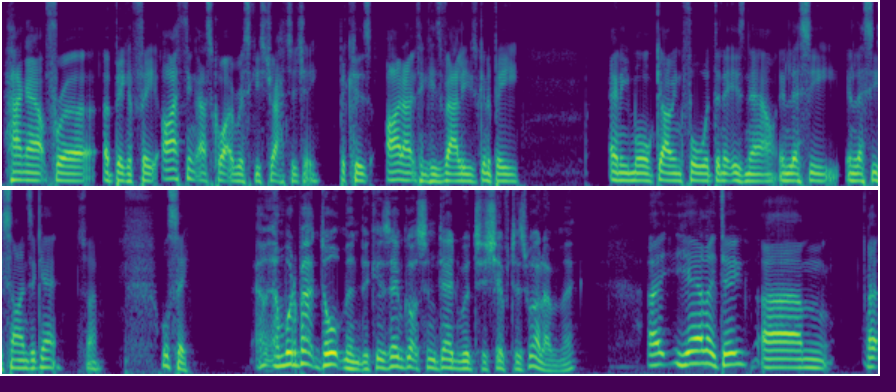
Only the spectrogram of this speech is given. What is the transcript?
hang out for a, a bigger fee. I think that's quite a risky strategy because I don't think his value is going to be any more going forward than it is now unless he unless he signs again. So we'll see. And what about Dortmund? Because they've got some deadwood to shift as well, haven't they? Uh, yeah, they do. Um, uh,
